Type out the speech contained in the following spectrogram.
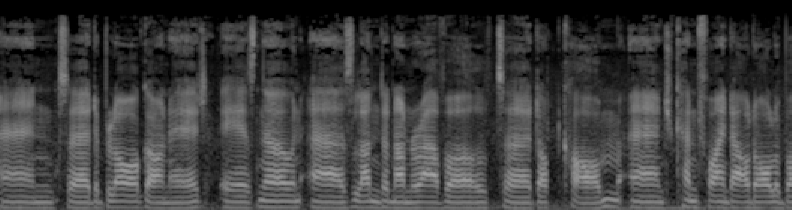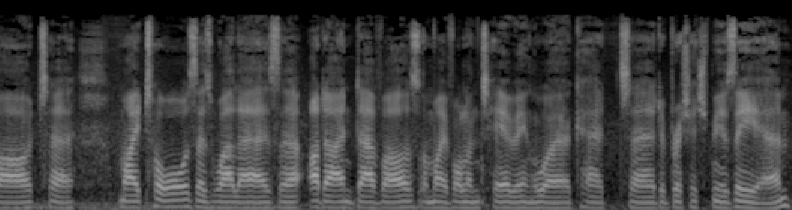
and uh, the blog on it is known as londonunraveled.com, and you can find out all about uh, my tours as well as uh, other endeavours or my volunteering work at uh, the British Museum.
